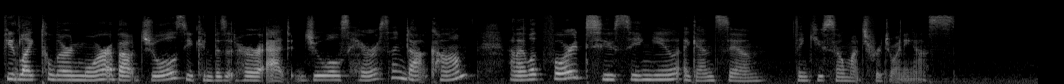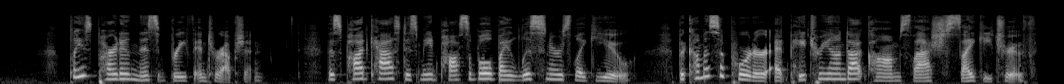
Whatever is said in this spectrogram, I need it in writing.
If you'd like to learn more about Jules, you can visit her at julesharrison.com. And I look forward to seeing you again soon. Thank you so much for joining us. Please pardon this brief interruption. This podcast is made possible by listeners like you. Become a supporter at patreon.com slash psychetruth,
